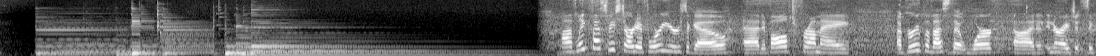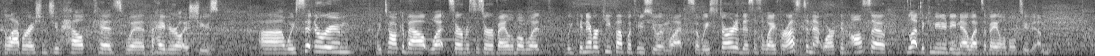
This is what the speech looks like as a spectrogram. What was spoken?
Uh, Linkfest we started four years ago. Uh, it evolved from a, a group of us that work uh, in an interagency collaboration to help kids with behavioral issues. Uh, we sit in a room, we talk about what services are available, what we can never keep up with who's doing what. So we started this as a way for us to network and also let the community know what's available to them.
